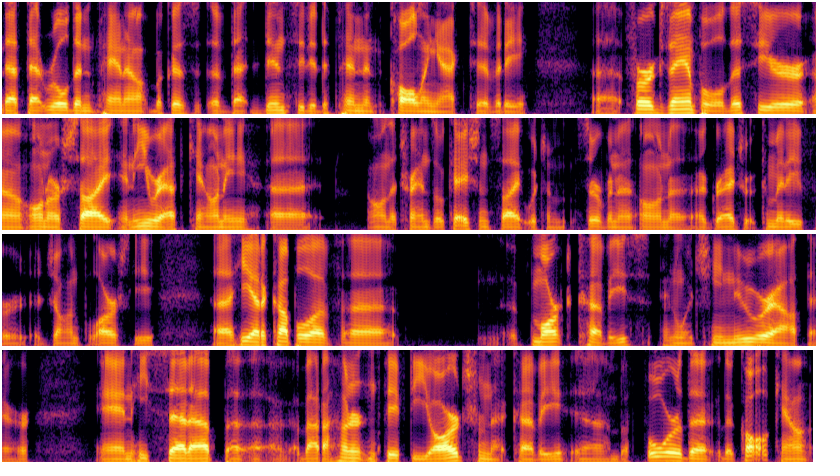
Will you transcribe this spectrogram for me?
that that rule didn't pan out because of that density dependent calling activity. Uh, for example, this year uh, on our site in Erath County, uh, on the translocation site, which I'm serving a, on a, a, graduate committee for uh, John Pilarski, uh, he had a couple of uh, marked coveys in which he knew were out there and he set up about 150 yards from that covey uh, before the, the call count,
